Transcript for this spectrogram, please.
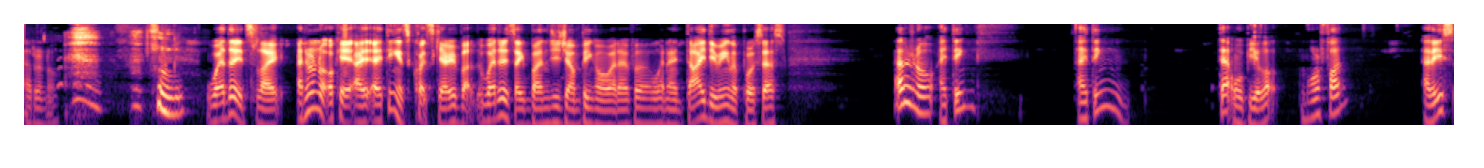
I don't know. Whether it's like I don't know, okay, I, I think it's quite scary, but whether it's like bungee jumping or whatever, when I die during the process, I don't know. I think I think that will be a lot more fun. At least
